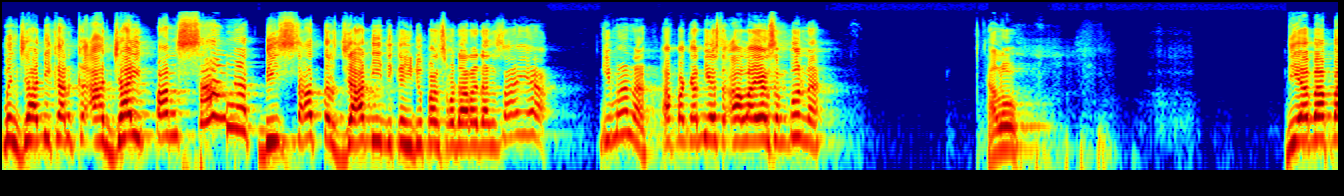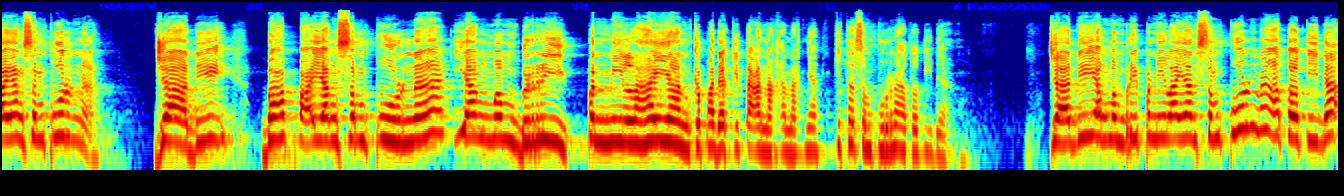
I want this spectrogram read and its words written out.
menjadikan keajaiban sangat bisa terjadi di kehidupan saudara dan saya. Gimana? Apakah dia Allah yang sempurna? Halo? Dia Bapak yang sempurna. Jadi Bapak yang sempurna yang memberi penilaian kepada kita anak-anaknya. Kita sempurna atau tidak? Jadi yang memberi penilaian sempurna atau tidak,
